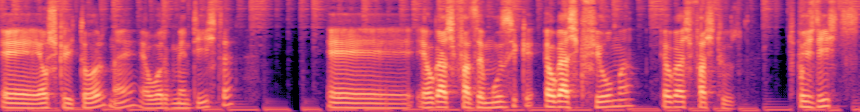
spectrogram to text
é, é o escritor, né? é o argumentista, é, é o gajo que faz a música, é o gajo que filma, é o gajo que faz tudo. Depois disto,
